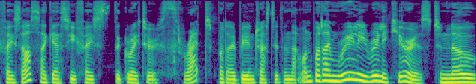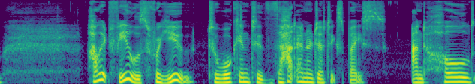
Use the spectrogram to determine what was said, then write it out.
face us. I guess you faced the greater threat, but I'd be interested in that one. But I'm really, really curious to know how it feels for you to walk into that energetic space and hold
